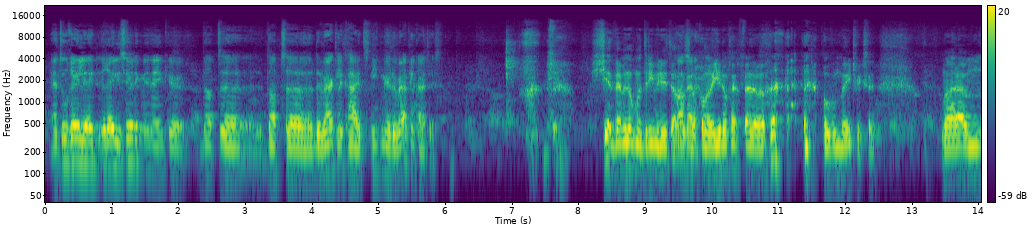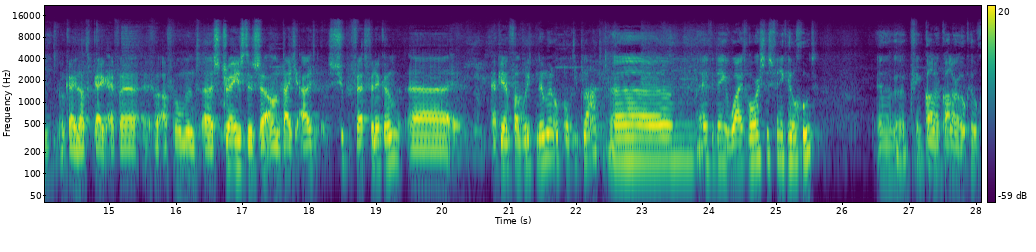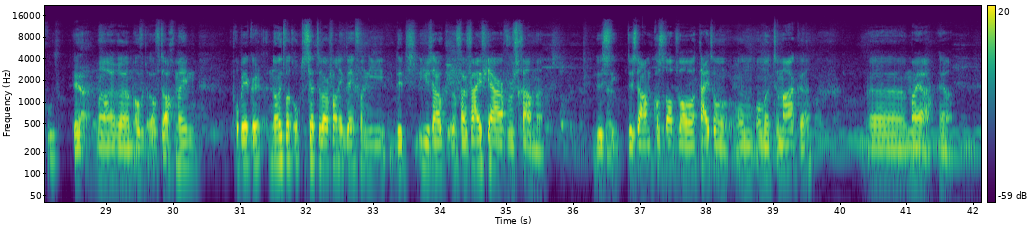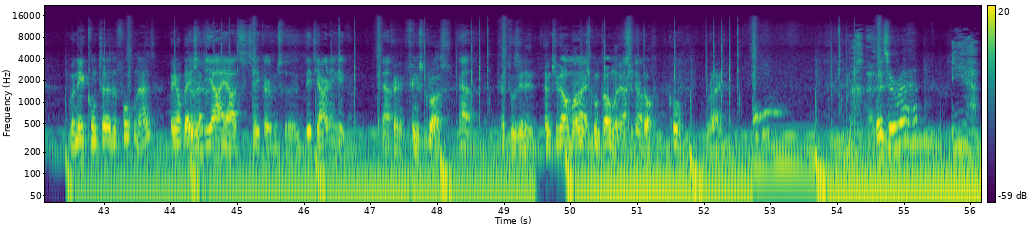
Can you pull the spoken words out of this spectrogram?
En toen reali- realiseerde ik me in één keer dat, eh, dat eh, de werkelijkheid niet meer de werkelijkheid is. Shit, we hebben nog maar drie minuten. Anders dan komen we hier nog echt verder over, over Matrix. Hè. Maar ehm, oké, laten we kijken. Even, even afrondend. Eh, Stray is dus eh, al een tijdje uit. Super vet vind ik hem. Eh, heb je een favoriet nummer op, op die plaat? Ehm, even denken, White Horses vind ik heel goed. Ik vind Color Color ook heel goed. Ja. Maar ehm, over, het, over het algemeen probeer ik er nooit wat op te zetten waarvan ik denk van die, dit, hier zou ik over vijf jaar voor schamen. Dus, ik- dus daarom kost het altijd wel wat tijd om, om, om het te maken. Maar ja, ja. Wanneer komt eh, de volgende uit? Ben je al bezig? Ja, ja, zeker. Misschien, dit jaar denk ik. Ja. Oké, fingers crossed. ja. Vet veel zin in. Dankjewel man dat je kon komen. Echt super tof. Cool. Right. It's a wrap. Yeah.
